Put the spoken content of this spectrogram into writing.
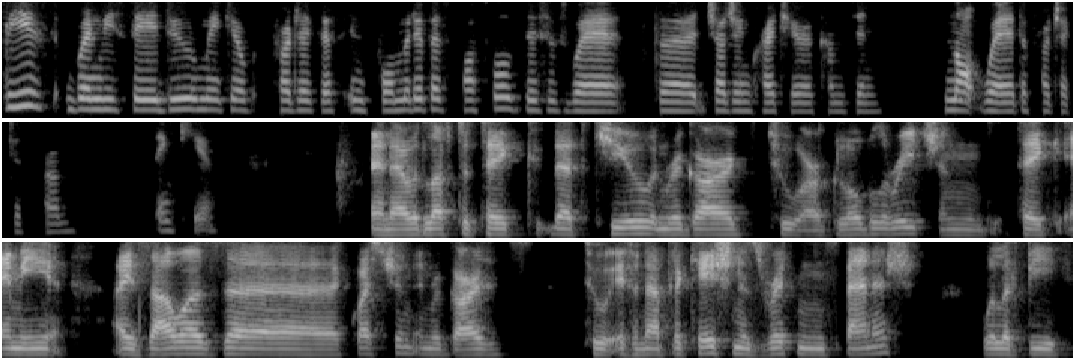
please, when we say do make your project as informative as possible, this is where the judging criteria comes in, not where the project is from. Thank you. And I would love to take that cue in regard to our global reach and take Emmy Aizawa's uh, question in regards to if an application is written in Spanish, will it be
